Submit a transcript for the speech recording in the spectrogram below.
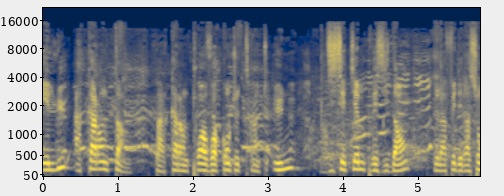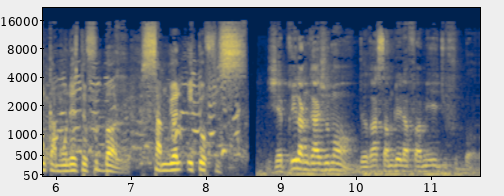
élu à 40 ans par 43 voix contre 31, 17e président de la Fédération camerounaise de football, Samuel Eto fils. J'ai pris l'engagement de rassembler la famille du football,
